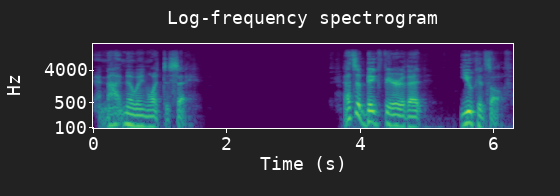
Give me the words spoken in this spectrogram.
and not knowing what to say. That's a big fear that you can solve.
